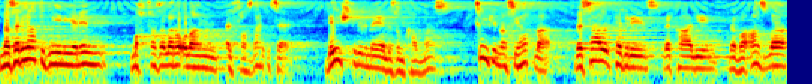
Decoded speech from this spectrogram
nazariyat-ı diniyenin mahfazaları olan elfazlar ise değiştirilmeye lüzum kalmaz. Çünkü nasihatla vesair tedris ve talim ve vaazla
